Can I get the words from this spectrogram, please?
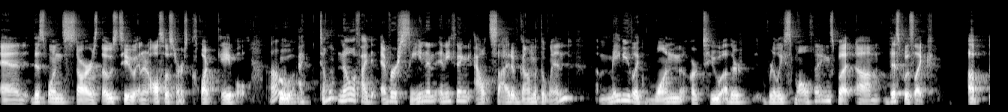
And this one stars those two, and it also stars Clark Gable, oh. who I don't know if I'd ever seen in anything outside of Gone with the Wind. Maybe like one or two other really small things, but um, this was like up.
